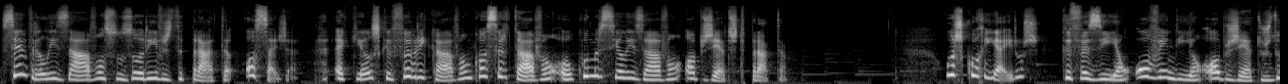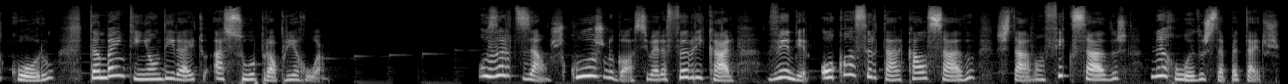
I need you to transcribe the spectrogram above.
centralizavam-se os ourives de prata, ou seja, aqueles que fabricavam, consertavam ou comercializavam objetos de prata. Os correieiros, que faziam ou vendiam objetos de couro, também tinham direito à sua própria rua. Os artesãos, cujo negócio era fabricar, vender ou consertar calçado, estavam fixados na Rua dos Sapateiros.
